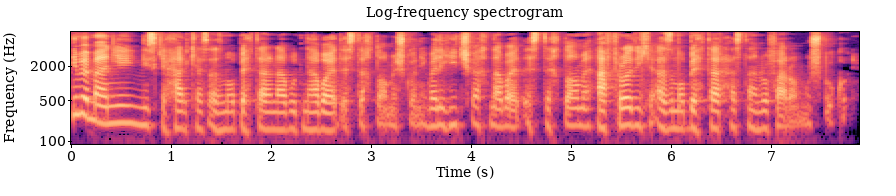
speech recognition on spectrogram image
این به معنی این نیست که هر کس از ما بهتر نبود نباید استخدامش کنیم ولی هیچ وقت نباید استخدام افرادی که از ما بهتر هستن رو فراموش بکنیم.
